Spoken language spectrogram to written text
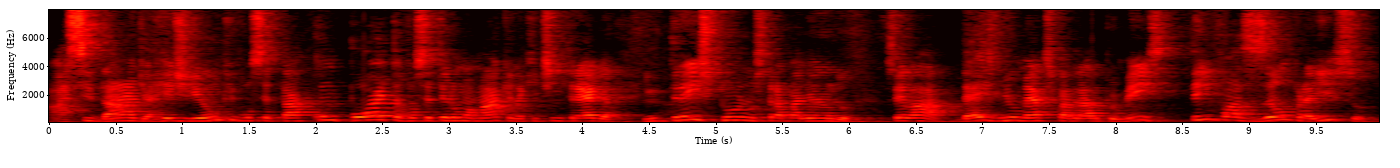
a cidade, a região que você está, comporta você ter uma máquina que te entrega em três turnos trabalhando, sei lá, 10 mil metros quadrados por mês? Tem vazão para isso?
